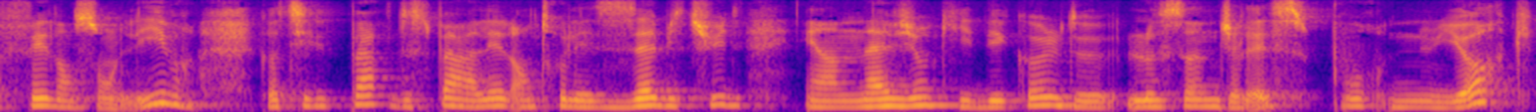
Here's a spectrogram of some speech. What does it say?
fait dans son livre quand il parle de ce parallèle entre les habitudes et un avion qui décolle de Los Angeles pour New York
